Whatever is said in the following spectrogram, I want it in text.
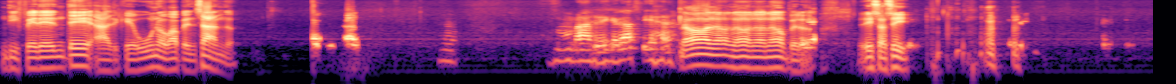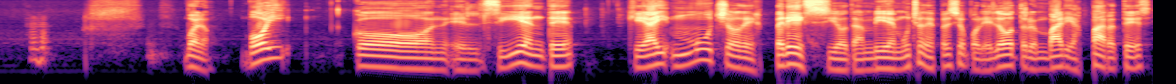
diferente al que uno va pensando. Vale, gracias. No, no, no, no, no, pero es así. Bueno, voy con el siguiente, que hay mucho desprecio también, mucho desprecio por el otro en varias partes,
